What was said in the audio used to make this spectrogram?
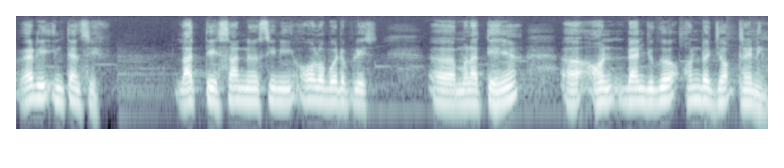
very intensif latih sana sini all over the place uh, melatihnya uh, on dan juga on the job training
